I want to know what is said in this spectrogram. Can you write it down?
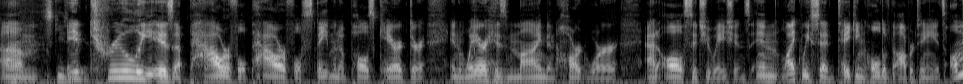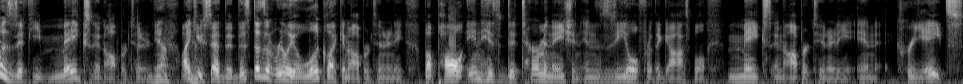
Um, Excuse me. It truly is a powerful, powerful statement of Paul's character and where his mind and heart were at all situations. And like we said, taking hold of the opportunity, it's almost as if he makes an opportunity. Yeah, Like yeah. you said, that this doesn't really look like an opportunity, but Paul, in his determination and zeal for the gospel, makes an opportunity and creates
